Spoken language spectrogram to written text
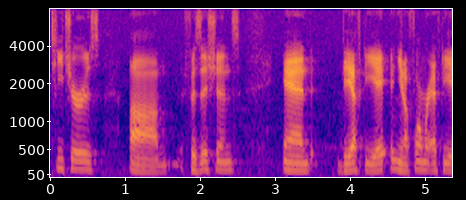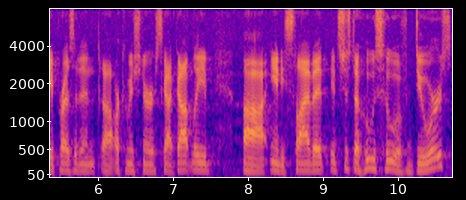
teachers, um, physicians, and the FDA, you know, former FDA president uh, or commissioner Scott Gottlieb, uh, Andy Slavitt. It's just a who's who of doers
